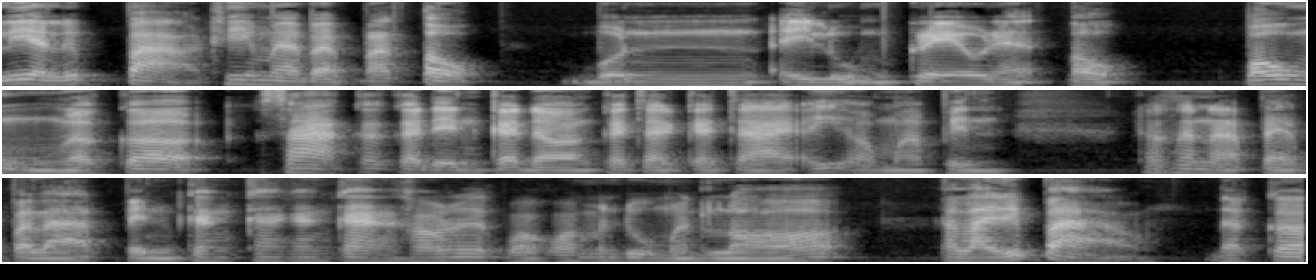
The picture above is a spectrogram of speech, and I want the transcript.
เลี่ยนหรือเปล่าที่มาแบบมาตกบนไอหลุมเกรลเนี่ยตกปุ้ง แล้วก็ซากก็กระเด็นกระดอนกระจัดกระจายเอ้ยออกมาเป็นลักษณะแปลกประหลาดเป็นก้างก้างก้างก้างเขาเลยบอกว่ามันดูเหมือนล้ออะไรหรือเปล่า แล้วก็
